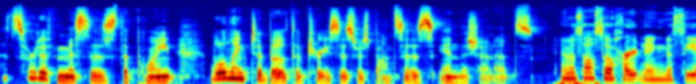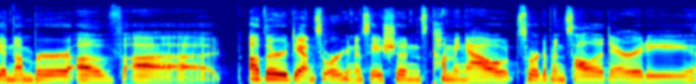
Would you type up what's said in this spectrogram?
that sort of misses the point. We'll link to both of Teresa's responses in the show notes. It was also heartening to see a number of uh, other dance organizations coming out sort of in solidarity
